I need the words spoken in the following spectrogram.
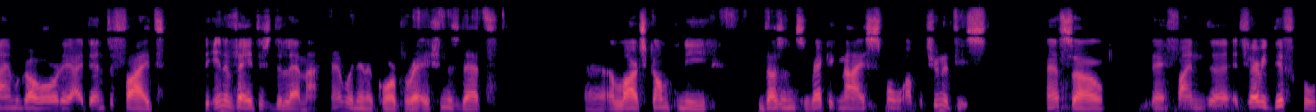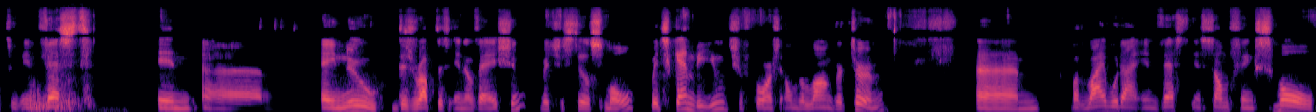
time ago already identified the innovator's dilemma eh, within a corporation is that uh, a large company doesn't recognize small opportunities. And so they find uh, it's very difficult to invest in uh, a new disruptive innovation, which is still small, which can be huge, of course, on the longer term. Um, but why would I invest in something small?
